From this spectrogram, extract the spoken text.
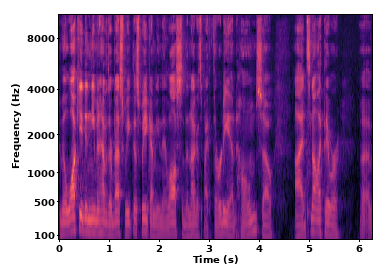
Milwaukee didn't even have their best week this week. I mean, they lost to the Nuggets by 30 at home, so uh, it's not like they were uh,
